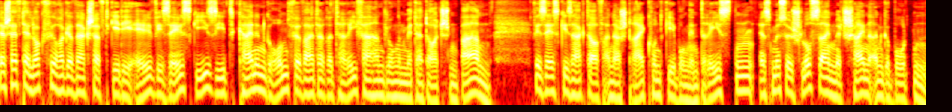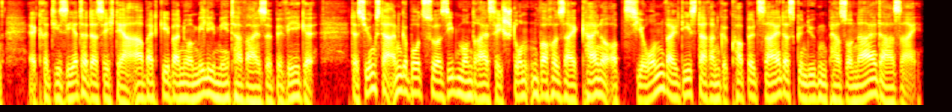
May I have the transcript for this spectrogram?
Der Chef der Lokführergewerkschaft GDL, Wieselski, sieht keinen Grund für weitere Tarifverhandlungen mit der Deutschen Bahn. Wieselski sagte auf einer Streikkundgebung in Dresden, es müsse Schluss sein mit Scheinangeboten. Er kritisierte, dass sich der Arbeitgeber nur millimeterweise bewege. Das jüngste Angebot zur 37-Stunden-Woche sei keine Option, weil dies daran gekoppelt sei, dass genügend Personal da sei.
